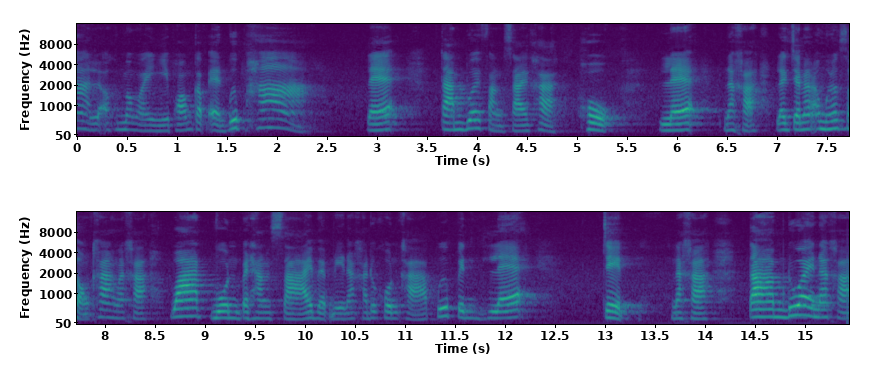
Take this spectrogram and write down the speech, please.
5 แล้วเอาขึ้นมาไว้อย่างนี้ พร้อมกับแอนปุ๊บ5และตามด้วยฝั่งซ้ายค่ะ 6 และนะคะหลังจากนั้นเอามือทั้งสองข้างนะคะ วาดวนไปทางซ้ายแบบนี้นะคะ ทุกคนขาปุ๊บเป็นและ7นะคะ ตามด้วยนะคะ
